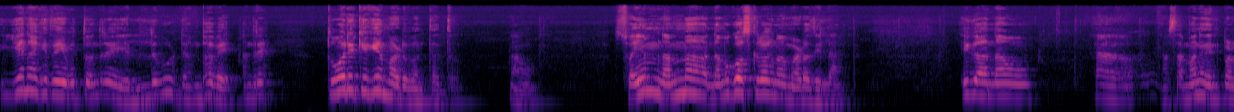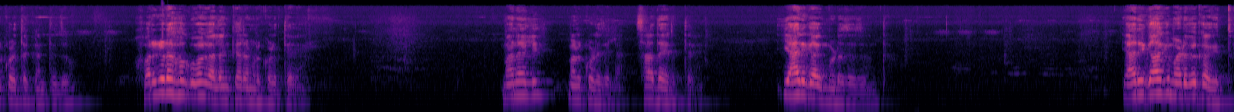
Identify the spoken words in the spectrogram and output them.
ಏನಾಗಿದೆ ಇವತ್ತು ಅಂದರೆ ಎಲ್ಲವೂ ಡಂಭವೇ. ಅಂದರೆ ತೋರಿಕೆಗೆ ಮಾಡುವಂಥದ್ದು ನಾವು. ಸ್ವಯಂ ನಮ್ಮ, ನಮಗೋಸ್ಕರವಾಗಿ ನಾವು ಮಾಡೋದಿಲ್ಲ ಅಂತ. ಈಗ ನಾವು ಸಾಮಾನ್ಯ ನೆನ್ಪು ಮಾಡ್ಕೊಳ್ತಕ್ಕಂಥದ್ದು ಹೊರಗಡೆ ಹೋಗುವಾಗ ಅಲಂಕಾರ ಮಾಡ್ಕೊಳ್ತೇವೆ. ಮನೆಯಲ್ಲಿ ಮಾಡ್ಕೊಳ್ಳೋದಿಲ್ಲ, ಸಾದಾ ಇರ್ತೇವೆ. ಯಾರಿಗಾಗಿ ಮಾಡೋದು ಅಂತ? ಯಾರಿಗಾಗಿ ಮಾಡಬೇಕಾಗಿತ್ತು?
